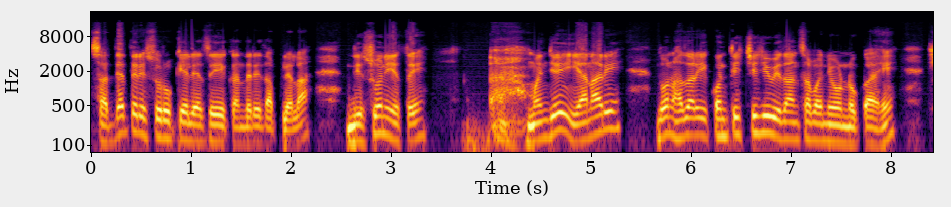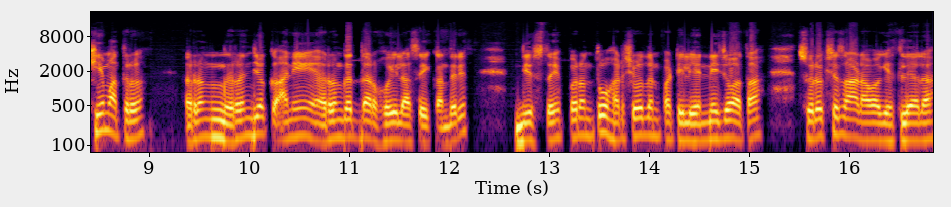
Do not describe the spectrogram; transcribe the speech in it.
सध्या तरी सुरू केल्याचं एकंदरीत आपल्याला दिसून येते म्हणजे येणारी दोन हजार एकोणतीसची जी विधानसभा निवडणूक आहे ही मात्र रंग रंजक आणि रंगतदार होईल असं एकंदरीत दिसतंय. परंतु हर्षवर्धन पाटील यांनी जो आता सुरक्षेचा आढावा घेतलेला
